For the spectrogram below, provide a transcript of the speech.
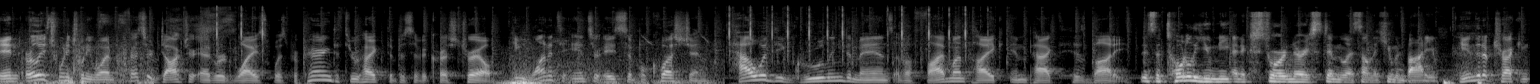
In early 2021, Professor Dr. Edward Weiss was preparing to through hike the Pacific Crest Trail. He wanted to answer a simple question How would the grueling demands of a five month hike impact his body? It's a totally unique and extraordinary stimulus on the human body. He ended up tracking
